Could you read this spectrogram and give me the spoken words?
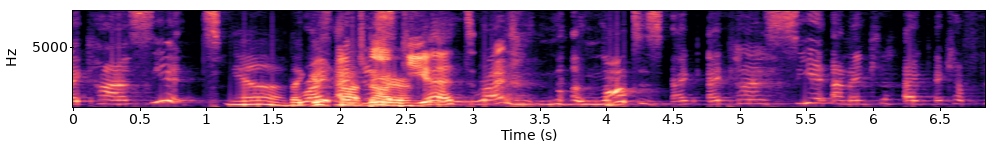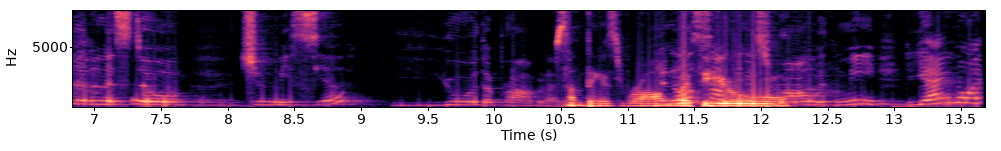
I can't see it. Yeah, like Right, it's I not just- there. Yet. Right? N- not as, I, I can't see it and I, ke- I, I kept feeling as though, Jamesia, you're the problem. Something is wrong with you know, with something is wrong with me. Yeah, I know I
